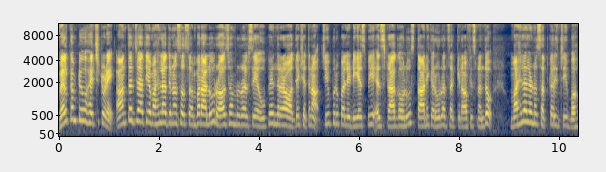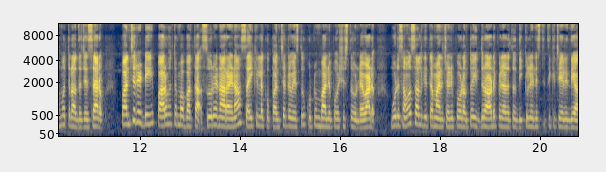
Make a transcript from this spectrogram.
వెల్కమ్ టు హెచ్ టుడే. అంతర్జాతీయ మహిళా దినోత్సవ సంబరాలు రాజాం రూరల్ సీఏ ఉపేంద్రరావు అధ్యక్షతన చీపురుపల్లి డీఎస్పీ ఎస్ రాఘవులు స్థానిక రూరల్ సర్కిల్ ఆఫీస్ నందు మహిళలను సత్కరించి బహుమతులు అందజేశారు. పంచిరెడ్డి పార్వతమ్మ భర్త సూర్యనారాయణ సైకిళ్ళకు పంచర్లు వేస్తూ కుటుంబాన్ని పోషిస్తూ ఉండేవాడు. మూడు సంవత్సరాల క్రితం ఆయన చనిపోవడంతో ఇద్దరు ఆడపిల్లలతో దిక్కులేని స్థితికి చేరింది ఆ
